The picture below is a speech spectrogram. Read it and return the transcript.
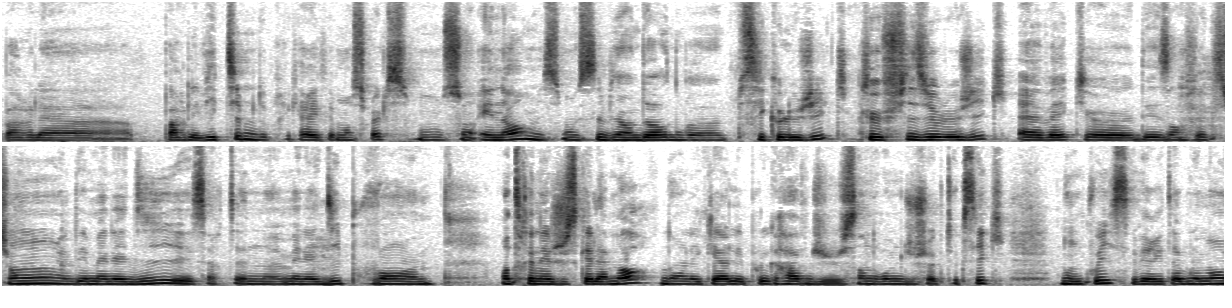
par la par les victimes de précarité menstruelle sont, sont énormes. Ils sont aussi bien d'ordre euh, psychologique que physiologique, avec euh, des infections et des maladies, et certaines maladies pouvant euh, entraîner jusqu'à la mort dans les cas les plus graves du syndrome du choc toxique. Donc oui, c'est véritablement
